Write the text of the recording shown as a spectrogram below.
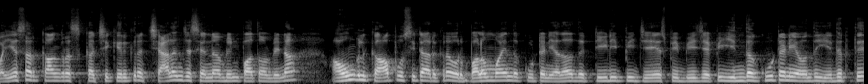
ஒய்எஸ்ஆர் காங்கிரஸ் கட்சிக்கு இருக்கிற சேலஞ்சஸ் என்ன அப்படின்னு பார்த்தோம் அப்படின்னா அவங்களுக்கு ஆப்போசிட்டாக இருக்கிற ஒரு பலம் வாய்ந்த கூட்டணி அதாவது டிடிபி ஜேஎஸ்பி பிஜேபி இந்த கூட்டணியை வந்து எதிர்த்து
